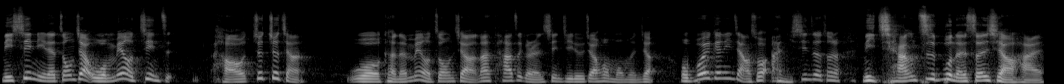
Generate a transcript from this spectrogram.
你信你的宗教，我没有禁止。好，就就讲我可能没有宗教，那他这个人信基督教或摩门教，我不会跟你讲说啊，你信这个宗教，你强制不能生小孩，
